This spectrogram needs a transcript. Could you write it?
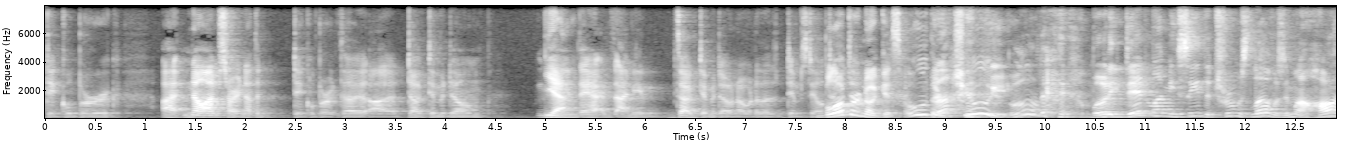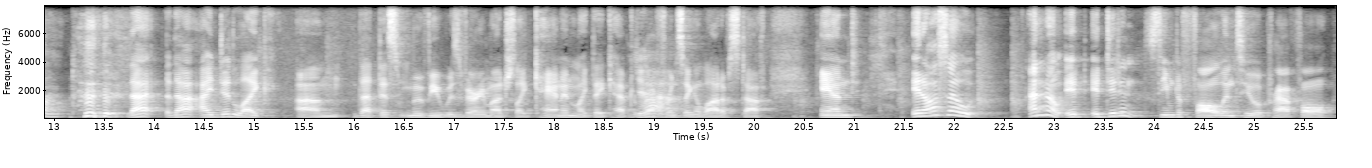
Dinkleberg. Uh, no, I'm sorry, not the Dinkleberg. The uh, Doug Dimmadome. Yeah. meme. they have. I mean, Doug Dimmadome or whatever the Dimmsdale. Blubber Dimmadome. nuggets. Oh, they're chewy. Ooh, but he did let me see the truest love was in my heart. That that I did like. Um, that this movie was very much like canon. Like they kept Yeah. referencing a lot of stuff, and it also, I don't know. It it didn't seem to fall into a pratfall,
